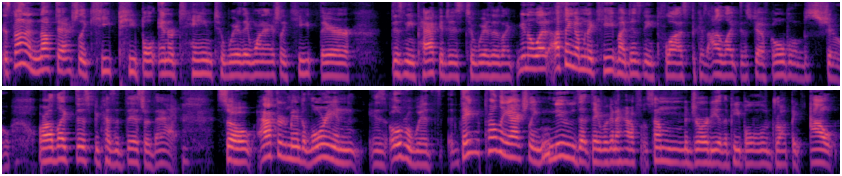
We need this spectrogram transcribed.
it's not enough to actually keep people entertained to where they want to actually keep their Disney packages to where they're like, you know what, I think I'm gonna keep my Disney Plus because I like this Jeff Goldblum show, or I like this because of this or that. So after the Mandalorian is over with, they probably actually knew that they were to have some majority of the people dropping out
